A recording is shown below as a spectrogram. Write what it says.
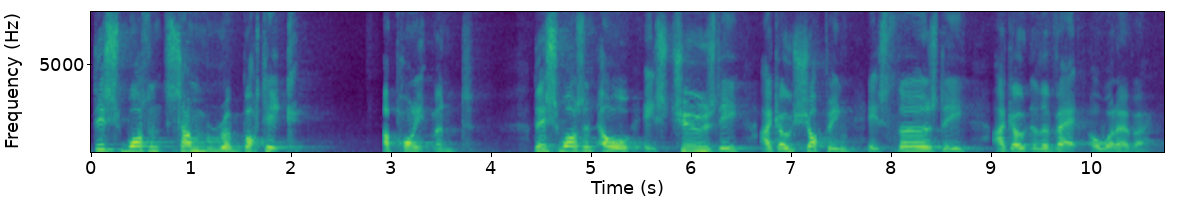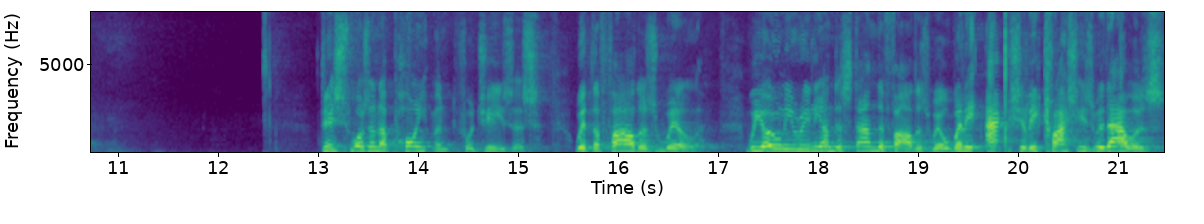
This wasn't some robotic appointment. This wasn't, oh, it's Tuesday, I go shopping, it's Thursday, I go to the vet or whatever. This was an appointment for Jesus with the Father's will. We only really understand the Father's will when it actually clashes with ours.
